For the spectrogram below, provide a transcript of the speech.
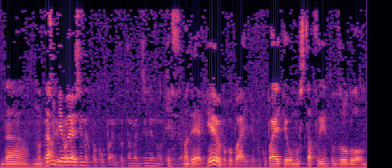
Да, но, но там, если где в вы... магазинах покупаем, то там отделено. Если, да? смотря где вы покупаете, вы покупаете у Мустафы, тут за углом,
